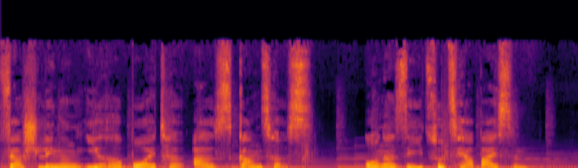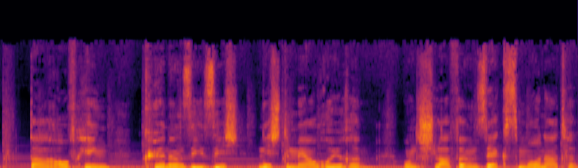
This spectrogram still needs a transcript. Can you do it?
verschlingen ihre Beute als Ganzes, ohne sie zu zerbeißen. Daraufhin können sie sich nicht mehr rühren und schlafen sechs Monate,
